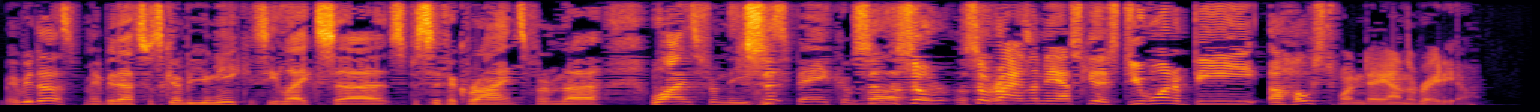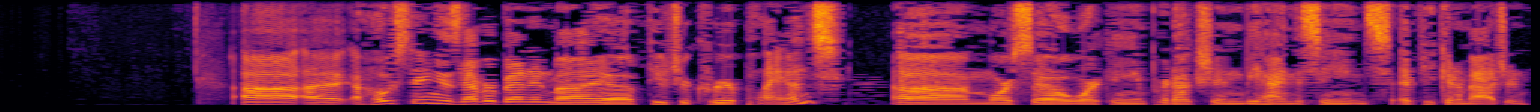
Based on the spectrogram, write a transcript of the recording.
Maybe it does. Maybe that's what's going to be unique. Is he likes uh, specific wines from the wines from the East Bank of. So, uh, so, of- of so Ryan, let me ask you this: Do you want to be a host one day on the radio? Uh, I, hosting has never been in my uh, future career plans. Uh, more so working in production behind the scenes, if you can imagine.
